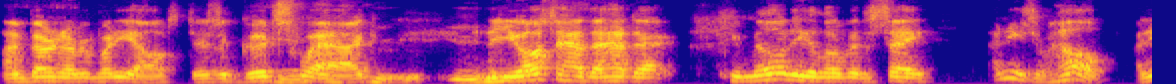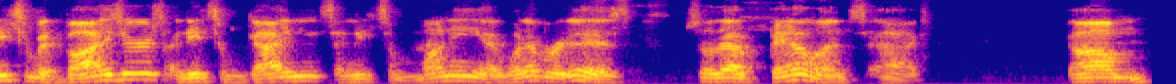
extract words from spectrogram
I'm better than everybody else. There's a good swag, and Mhm. then you also have to have that humility a little bit to say, I need some help. I need some advisors. I need some guidance. I need some money, and whatever it is. So that balance act. Um,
